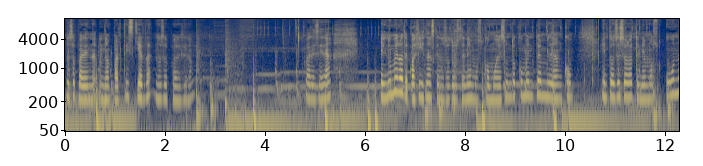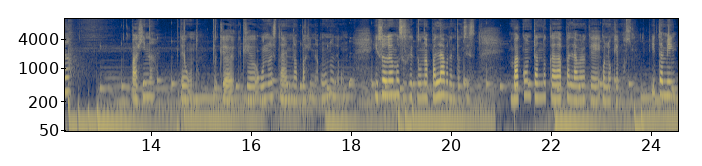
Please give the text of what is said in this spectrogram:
nos aparece en la parte izquierda nos aparecerá aparecerá el número de páginas que nosotros tenemos, como es un documento en blanco, entonces solo tenemos una página de uno. Que, que uno está en la página 1 de uno y solo hemos escrito una palabra entonces va contando cada palabra que coloquemos y también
